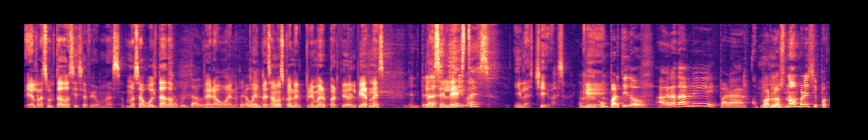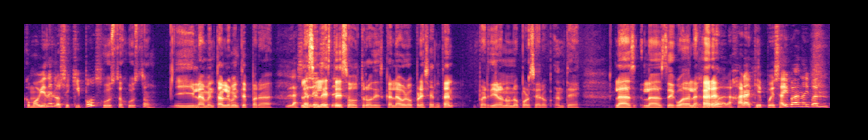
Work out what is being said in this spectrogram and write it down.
el resultado sí se vio más, más abultado. más abultado. Pero bueno, Pero bueno. empezamos con el primer partido del viernes. entre las, celestes Chivas y las chivas. Un, que- un partido agradable para por los nombres y por cómo vienen los equipos. Justo, justo. Y lamentablemente para Las las celestes, celestes, otro descalabro presentan. Perdieron 1 por 0 ante las, las de los de Guadalajara. Guadalajara, que pues ahí van, ahí van,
